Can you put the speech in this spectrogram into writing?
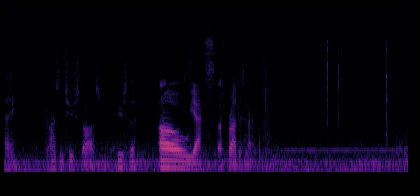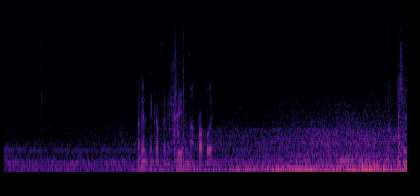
Hey, got eyes on two STARS. Who's the? Oh yes, that's Brad, isn't it? I don't think I finished reading that properly. Joe,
